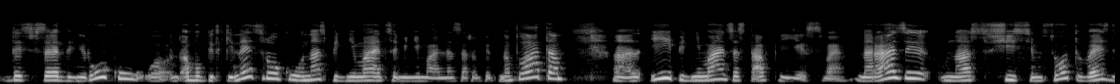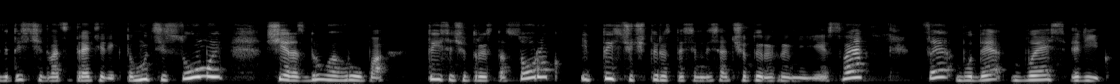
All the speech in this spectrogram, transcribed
десь всередині року або під кінець року у нас піднімається мінімальна заробітна плата і піднімаються ставки ЄСВ. Наразі у нас 6700 весь 2023 рік. Тому ці суми, ще раз, друга група 1340 і 1474 гривні ЄСВ це буде весь рік.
